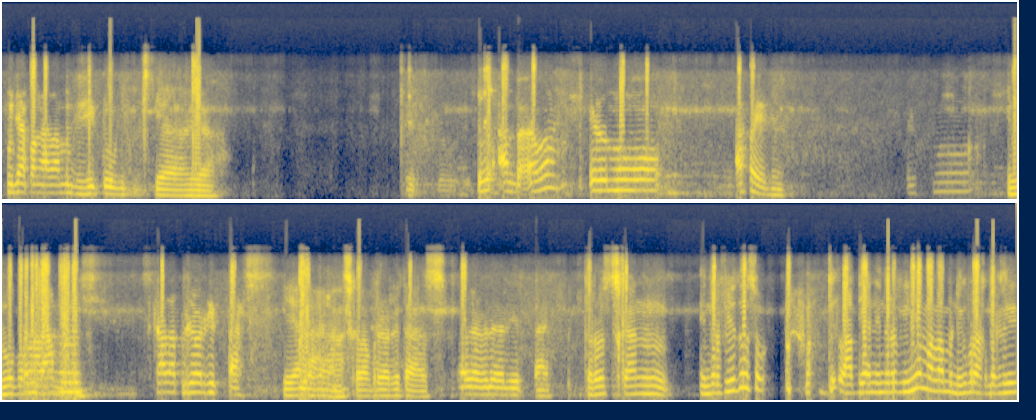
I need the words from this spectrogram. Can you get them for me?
punya pengalaman di situ gitu. Iya iya. itu antara apa ilmu apa ya ini ilmu Ilmu tentang pengalaman. Skala prioritas Iya, Iya. skala prioritas. skala prioritas Terus kan interview tuh latihan interviewnya malah mending praktek sih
